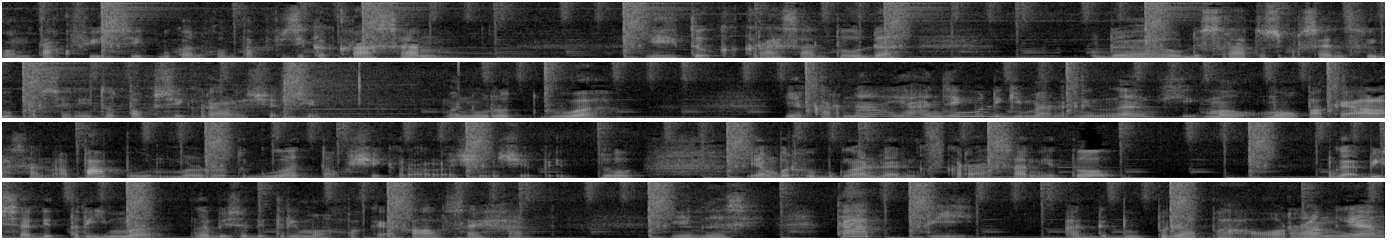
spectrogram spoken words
kontak fisik bukan kontak fisik kekerasan ya itu kekerasan tuh udah udah udah 100% 1000% itu toxic relationship menurut gua. Ya karena ya anjing mau digimanain lagi mau mau pakai alasan apa pun menurut gua toxic relationship itu yang berhubungan dan kekerasan itu nggak bisa diterima nggak bisa diterima pakai akal sehat. Ya nggak sih? Tapi ada beberapa orang yang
